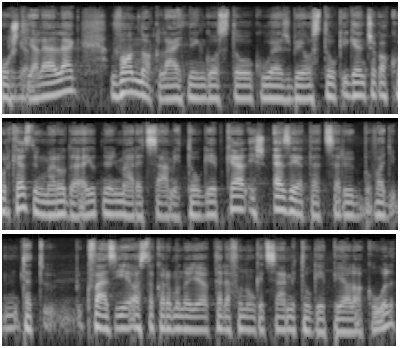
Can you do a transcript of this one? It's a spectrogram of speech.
most igen. jelenleg. Vannak Lightning osztók, USB osztók, igen, csak akkor kezdünk már oda eljutni, hogy már egy számítógép kell, és ezért egyszerűbb, vagy tehát kvázi azt akarom mondani, hogy a telefonunk egy számítógépé alakul,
